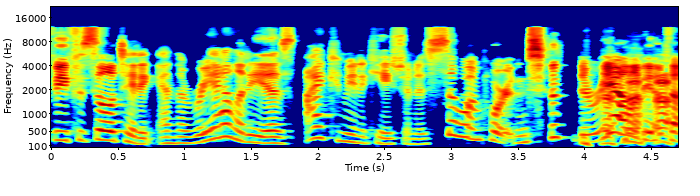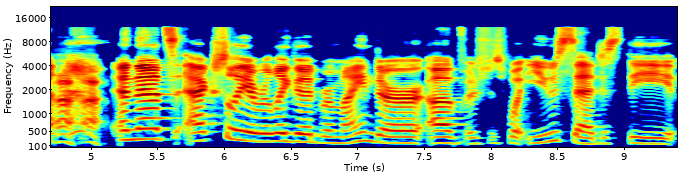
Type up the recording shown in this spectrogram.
be facilitating. And the reality is, eye communication is so important. the reality is, that. and that's actually a really good reminder of just what you said, just the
